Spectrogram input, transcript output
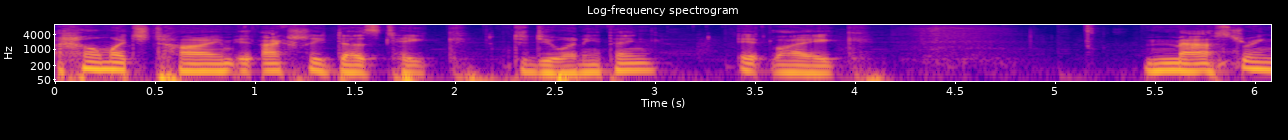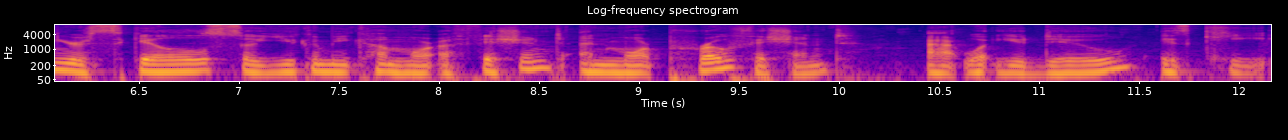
how much time it actually does take to do anything. It like mastering your skills so you can become more efficient and more proficient at what you do is key.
